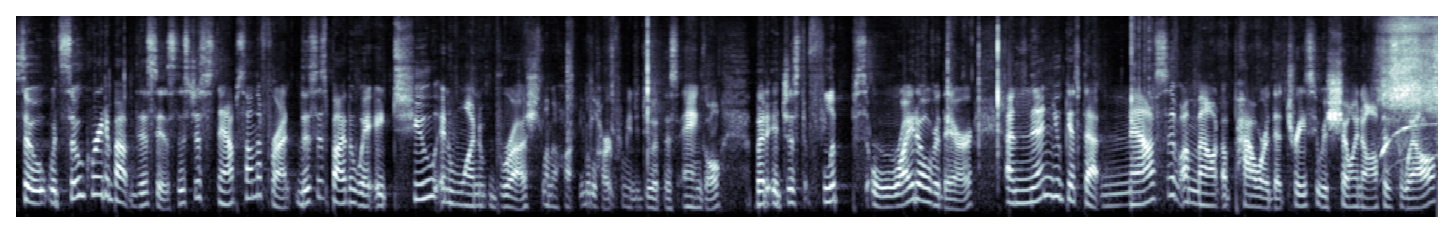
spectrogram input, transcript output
So what's so great about this is, this just snaps on the front. This is, by the way, a two-in-one brush. A little hard for me to do at this angle, but it just flips right over there. And then you get that massive amount of power that Tracey was showing off as well.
